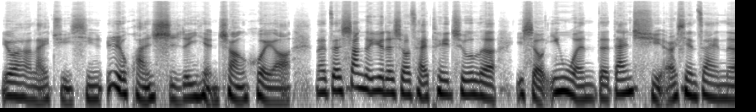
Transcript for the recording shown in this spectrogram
又要来举行日环食的演唱会啊。那在上个月的时候才推出了一首英文的单曲，而现在呢，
